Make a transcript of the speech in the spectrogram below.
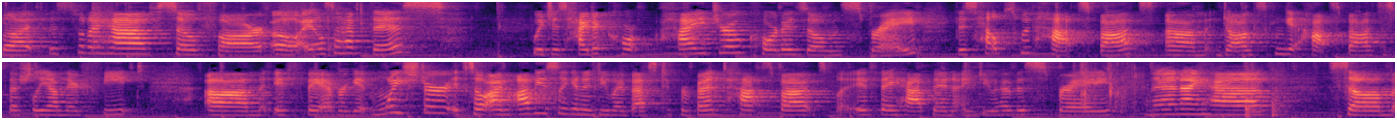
But this is what I have so far. Oh, I also have this, which is hydrocortisone spray. This helps with hot spots. Um, dogs can get hot spots, especially on their feet. Um, if they ever get moisture. So I'm obviously gonna do my best to prevent hot spots, but if they happen, I do have a spray. And Then I have some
